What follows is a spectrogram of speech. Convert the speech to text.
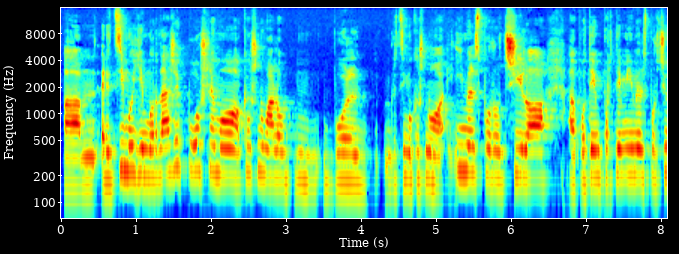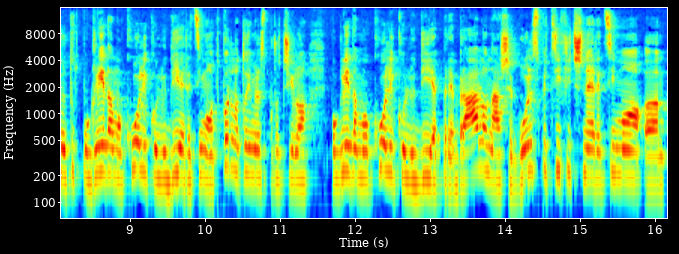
Um, recimo jim morda že pošljemo kakšno malo bolj, recimo kakšno e-mail sporočilo, uh, potem pri tem e-mail sporočilu tudi pogledamo, koliko ljudi je recimo odprlo to e-mail sporočilo, pogledamo, koliko ljudi je prebralo naše bolj specifične recimo um,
